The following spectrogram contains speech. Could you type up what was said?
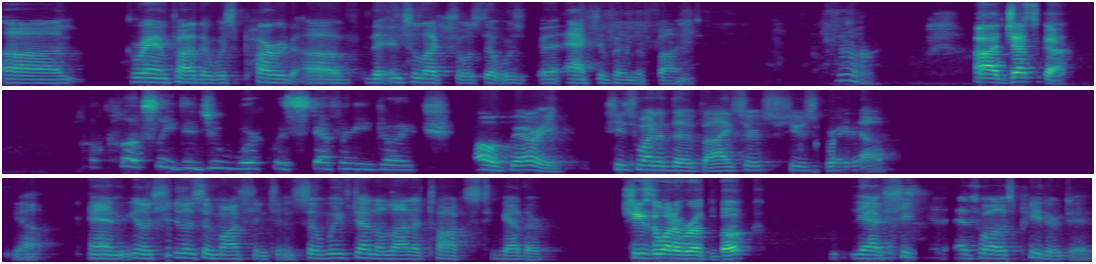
uh, grandfather was part of the intellectuals that was uh, active in the fund. Oh. Uh, Jessica. How closely did you work with Stephanie Deutsch? Oh, very. She's one of the advisors. She was great help. Yeah. And, you know, she lives in Washington. So we've done a lot of talks together. She's the one who wrote the book. Yeah, she did as well as Peter did.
